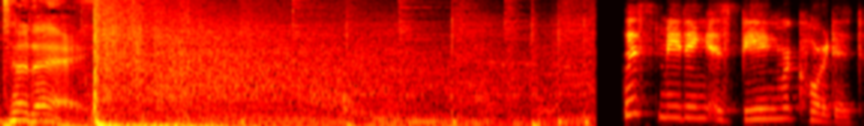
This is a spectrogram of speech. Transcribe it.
today. Meeting is being recorded.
